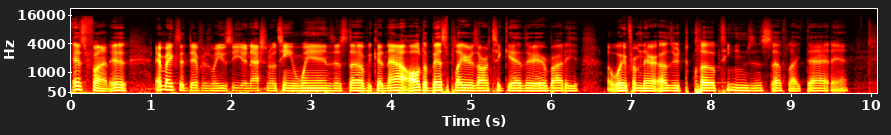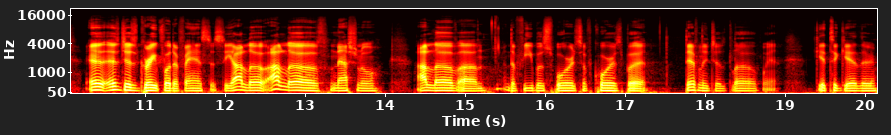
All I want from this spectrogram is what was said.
it's fun. It it makes a difference when you see your national team wins and stuff because now all the best players are together. Everybody away from their other club teams and stuff like that, and it, it's just great for the fans to see. I love I love national. I love um the FIBA sports, of course, but definitely just love when get together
